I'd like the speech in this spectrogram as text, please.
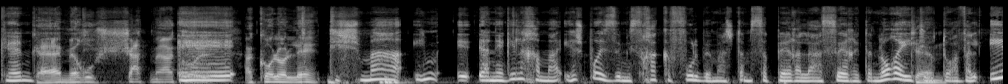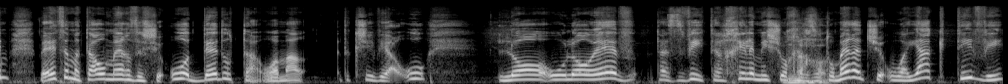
כן. כן, מרושת מהכל, אה, הכל עולה. תשמע, אם, אה, אני אגיד לך מה, יש פה איזה משחק כפול במה שאתה מספר על הסרט, אני לא ראיתי כן. אותו, אבל אם בעצם אתה אומר זה שהוא עודד אותה, הוא אמר, תקשיבי, ההוא לא, הוא לא אוהב, תעזבי, תלכי למישהו אחר. נכון. זאת אומרת שהוא היה אקטיבי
